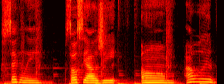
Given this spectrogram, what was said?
secondly, sociology. Um, I would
